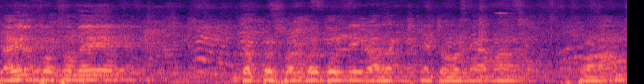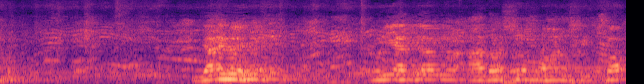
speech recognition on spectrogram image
যাই হোক, প্রথমে ডক্টর সর্বপল্লী রাধাকৃষ্ণের চরণে আমার প্রণাম। যাই হোক, উনি একজন আদর্শ মহান শিক্ষক।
